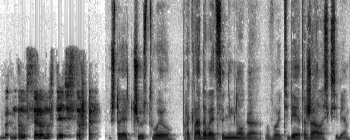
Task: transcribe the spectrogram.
Но все равно встречусь с тобой. Что я чувствую, прокрадывается немного в тебе, это жалость к себе.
